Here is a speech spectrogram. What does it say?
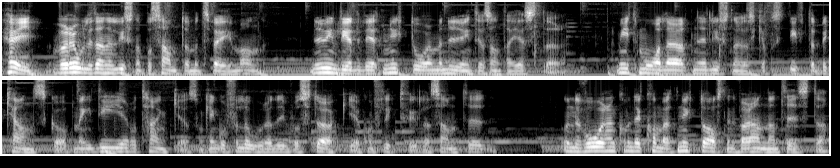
Hej, vad roligt att ni lyssnar på Samtal med Zweiman. Nu inleder vi ett nytt år med nya intressanta gäster. Mitt mål är att ni lyssnare ska få stifta bekantskap med idéer och tankar som kan gå förlorade i vår stökiga och konfliktfyllda samtid. Under våren kommer det komma ett nytt avsnitt varannan tisdag.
